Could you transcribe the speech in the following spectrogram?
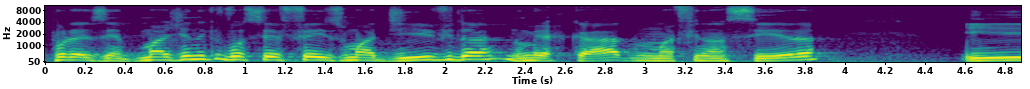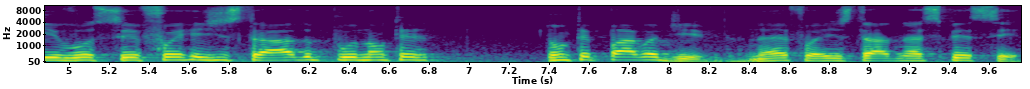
por exemplo, imagina que você fez uma dívida no mercado, numa financeira, e você foi registrado por não ter, não ter pago a dívida, né? foi registrado no SPC.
